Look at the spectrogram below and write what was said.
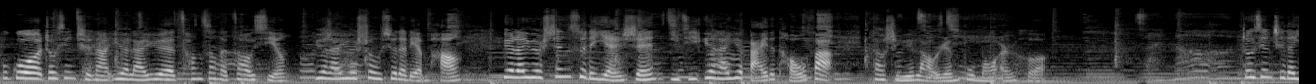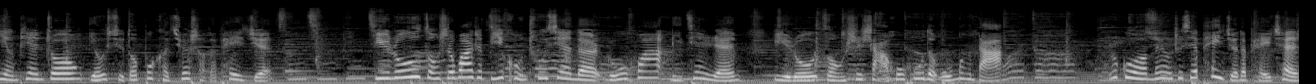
不过周星驰那越来越沧桑的造型，越来越瘦削的脸庞。越来越深邃的眼神以及越来越白的头发，倒是与老人不谋而合。周星驰的影片中有许多不可缺少的配角，比如总是挖着鼻孔出现的如花李建仁，比如总是傻乎乎的吴孟达。如果没有这些配角的陪衬，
